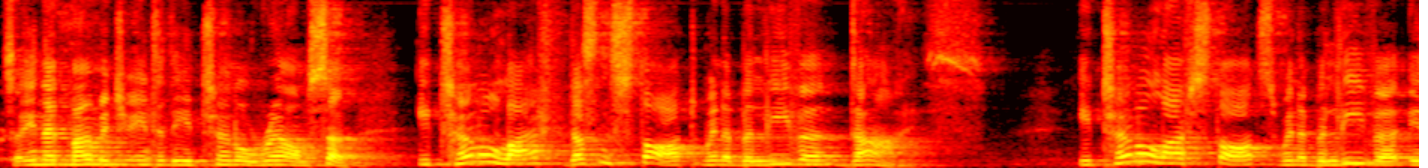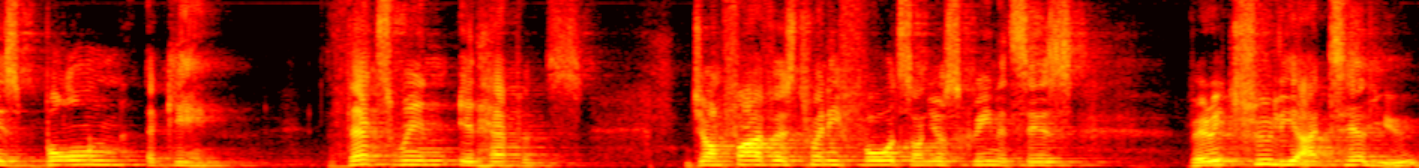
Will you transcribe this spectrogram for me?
So, in that moment, you enter the eternal realm. So, eternal life doesn't start when a believer dies, eternal life starts when a believer is born again. That's when it happens. John 5, verse 24, it's on your screen. It says, Very truly I tell you,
